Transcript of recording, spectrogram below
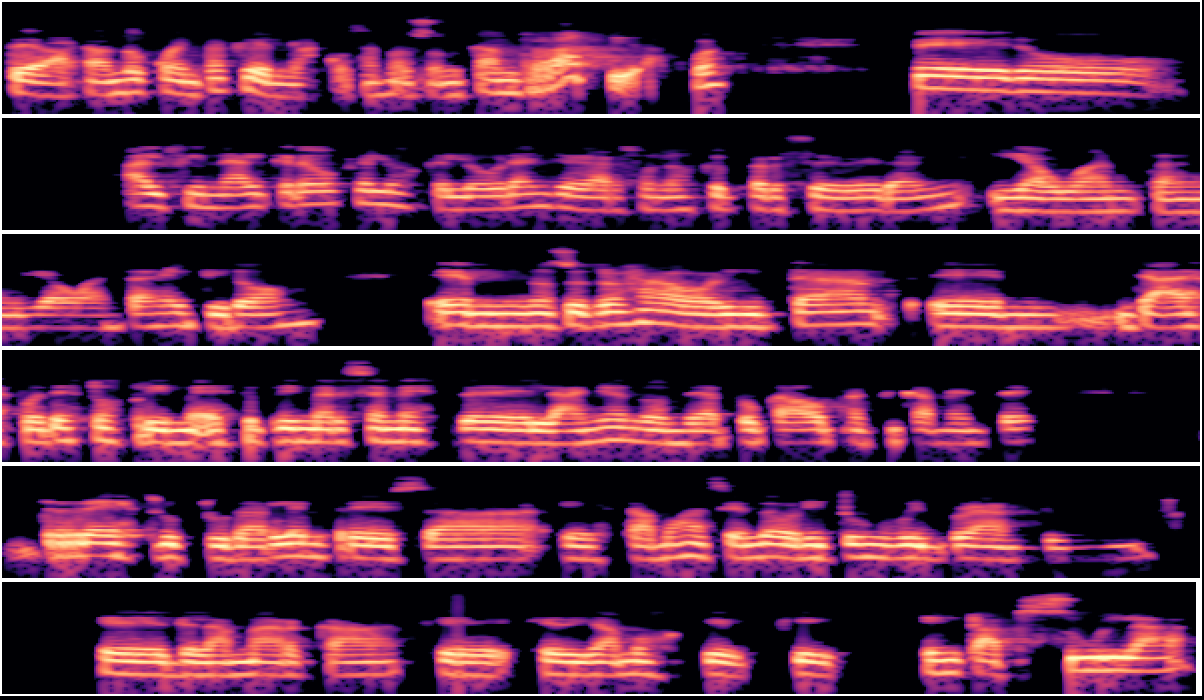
te vas dando cuenta que las cosas no son tan rápidas, pues. Pero al final creo que los que logran llegar son los que perseveran y aguantan y aguantan el tirón Em, nosotros ahorita, em, ya después de estos este primer semestre del año, en donde ha tocado prácticamente reestructurar la empresa, estamos haciendo ahorita un rebranding eh, de la marca que, digamos que, que, encapsula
